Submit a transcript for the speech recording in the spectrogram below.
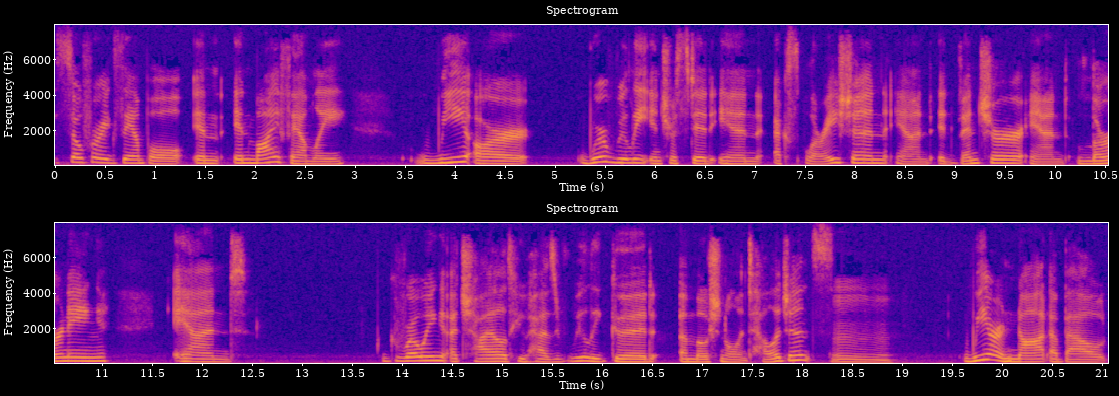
so for example, in in my family, we are we're really interested in exploration and adventure and learning and growing a child who has really good emotional intelligence. Mm. We are not about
